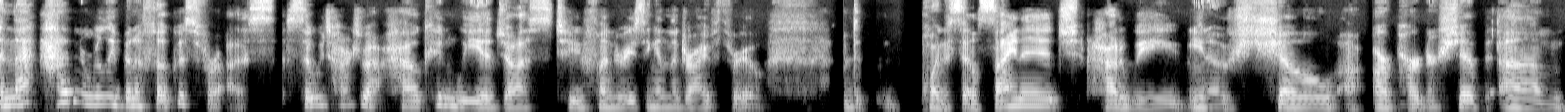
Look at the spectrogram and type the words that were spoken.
And that hadn't really been a focus for us. So we talked about how can we adjust to fundraising in the drive through point of sale signage how do we you know show our partnership um,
